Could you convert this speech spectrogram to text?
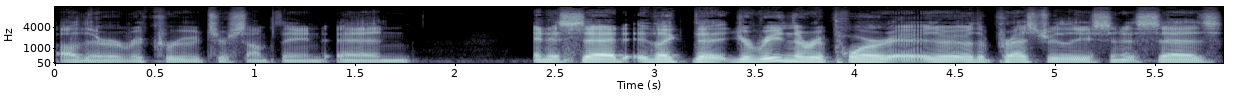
other recruits or something and and it said like the you're reading the report uh, or the press release and it says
